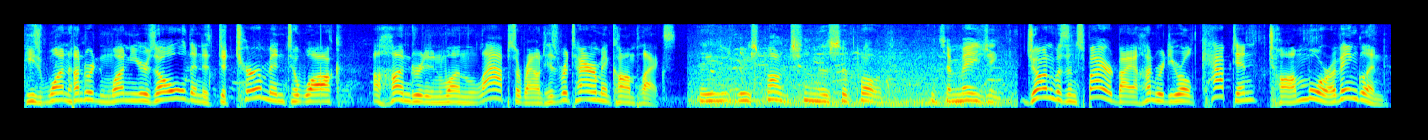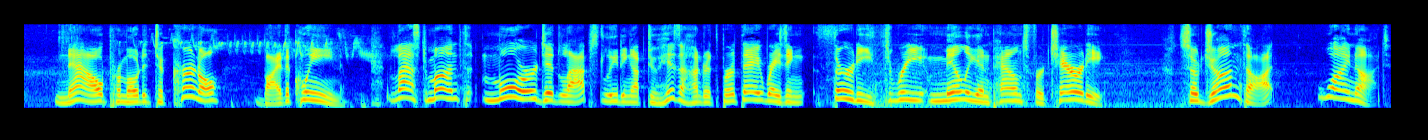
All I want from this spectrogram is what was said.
He's 101 years old and is determined to walk 101 laps around his retirement complex. The response and the support, it's amazing. John was inspired by 100 year old Captain Tom Moore of England, now promoted to Colonel by the Queen. Last month, Moore did laps leading up to his 100th birthday, raising 33 million pounds for charity. So John thought, why not?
